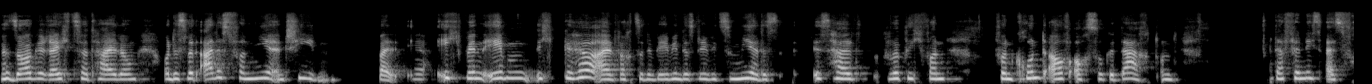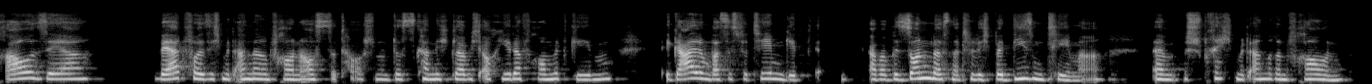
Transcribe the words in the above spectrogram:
eine Sorgerechtsverteilung und es wird alles von mir entschieden. Weil ja. ich bin eben, ich gehöre einfach zu dem Baby und das Baby zu mir. Das ist halt wirklich von, von Grund auf auch so gedacht. Und da finde ich es als Frau sehr wertvoll, sich mit anderen Frauen auszutauschen. Und das kann ich, glaube ich, auch jeder Frau mitgeben, egal um was es für Themen geht, aber besonders natürlich bei diesem Thema. Ähm, sprecht mit anderen Frauen,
